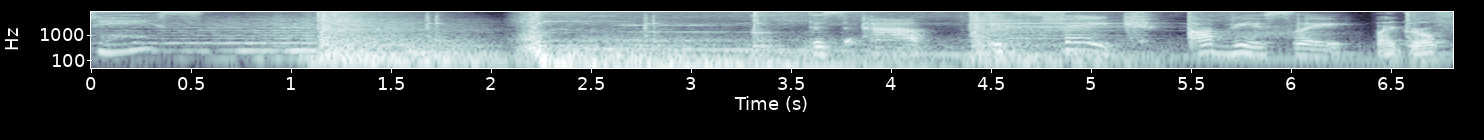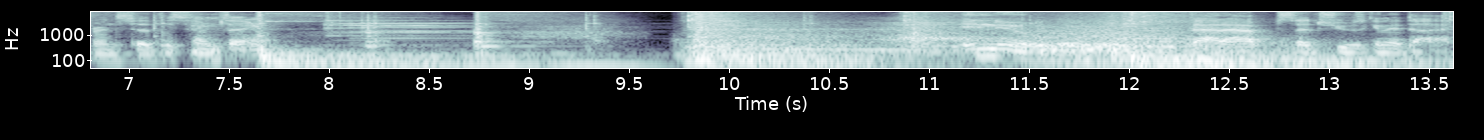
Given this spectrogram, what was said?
Days? This app, it's fake, obviously. My girlfriend said the same thing. It knew that app said she was gonna die.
